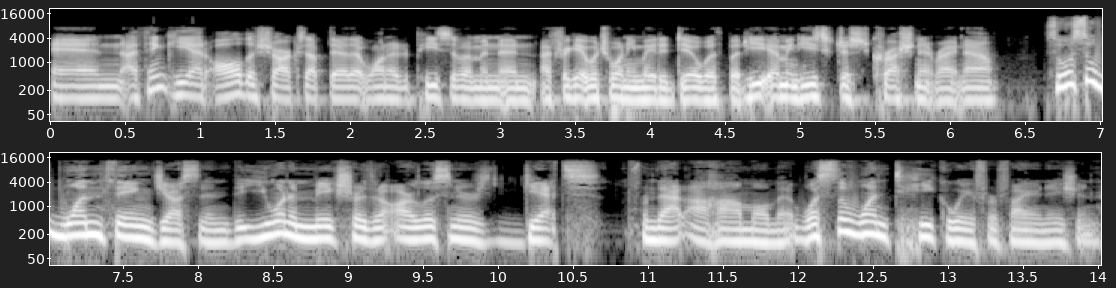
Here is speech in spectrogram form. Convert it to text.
And I think he had all the sharks up there that wanted a piece of him, and, and I forget which one he made a deal with, but he, I mean, he's just crushing it right now. So, what's the one thing, Justin, that you want to make sure that our listeners get from that aha moment? What's the one takeaway for Fire Nation?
